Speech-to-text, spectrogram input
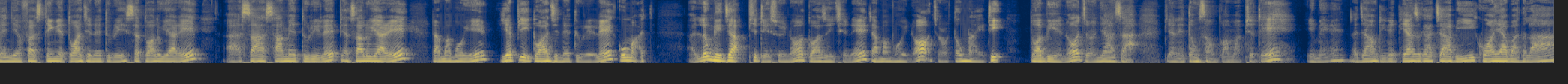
Daniel fasting နဲ့တွားခြင်းတဲ့သူတွေဆက်သွားလို့ရတယ်အာစားစားမဲ့သူတွေလည်းပြန်စားလို့ရတယ် ဒါမှမဟုတ်ရင်ရက်ပြည့်သွားခြင်းတဲ့သူတွေလည်းကိုယ်မှလုံနေကြဖြစ်တယ်ဆိုရင်တော့သွားစေခြင်းနဲ့ဒါမှမဟုတ်ရင်တော့ကျွန်တော်3နာရီအထိသွားပြီးရင်တော့ကျွန်တော်ညစာပြန်လည်သုံးဆောင်သွားမှာဖြစ်တယ်အာမင်ဒါကြောင့်ဒီနေ့ဘုရားစကားကြားပြီးခွန်အားရပါသလား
